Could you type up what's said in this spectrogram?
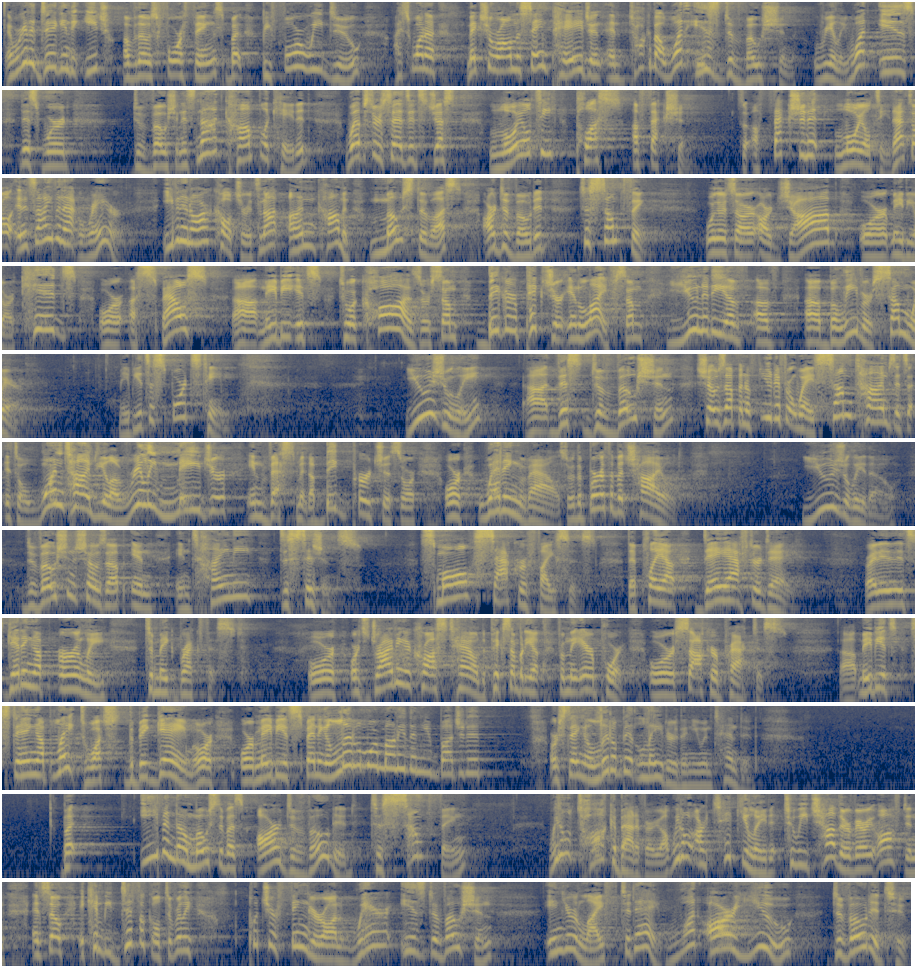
And we're going to dig into each of those four things, but before we do, I just want to make sure we're all on the same page and, and talk about what is devotion, really? What is this word devotion? It's not complicated. Webster says it's just loyalty plus affection. So, affectionate loyalty. That's all. And it's not even that rare. Even in our culture, it's not uncommon. Most of us are devoted to something, whether it's our, our job or maybe our kids or a spouse. Uh, maybe it's to a cause or some bigger picture in life, some unity of, of uh, believers somewhere. Maybe it's a sports team. Usually, uh, this devotion shows up in a few different ways. Sometimes it's a, it's a one time deal, a really major investment, a big purchase, or, or wedding vows, or the birth of a child. Usually, though, devotion shows up in, in tiny decisions, small sacrifices that play out day after day. Right? It's getting up early to make breakfast. Or, or it's driving across town to pick somebody up from the airport or soccer practice. Uh, maybe it's staying up late to watch the big game. Or, or maybe it's spending a little more money than you budgeted or staying a little bit later than you intended. But even though most of us are devoted to something, we don't talk about it very often. We don't articulate it to each other very often. And so it can be difficult to really put your finger on where is devotion in your life today? What are you devoted to?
